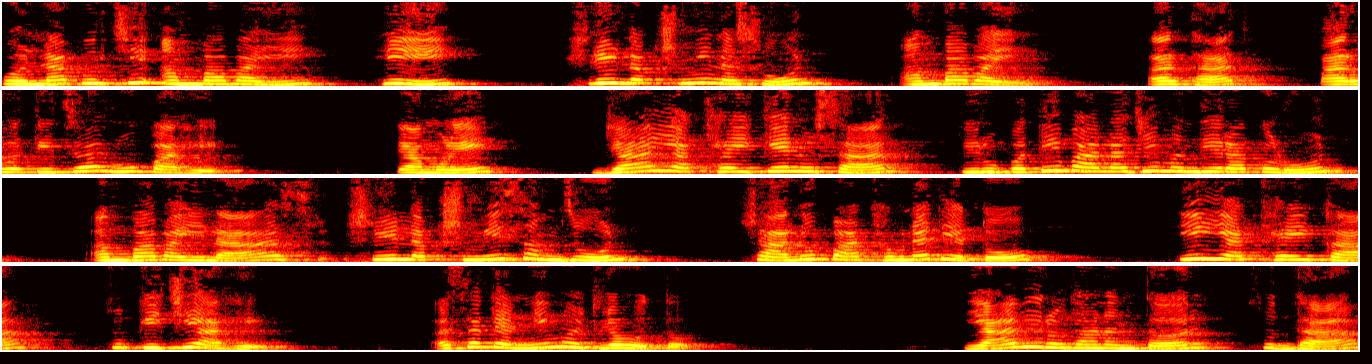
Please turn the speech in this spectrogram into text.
कोल्हापूरची अंबाबाई ही श्री लक्ष्मी नसून अंबाबाई अर्थात पार्वतीचं रूप आहे. त्यामुळे ज्या याख्यायिकेनुसार तिरुपती बालाजी मंदिराकडून अंबाबाईला श्री लक्ष्मी समजून शालू पाठवण्यात येतो ती याख्यायिका चुकीची आहे असं त्यांनी म्हटलं होतं. या विरोधानंतर सुद्धा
